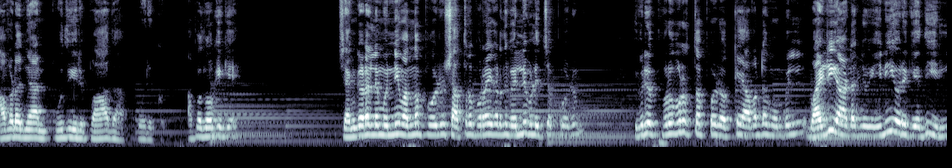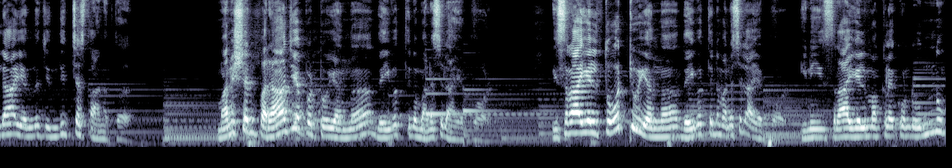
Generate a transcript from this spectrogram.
അവിടെ ഞാൻ പുതിയൊരു പാത ഒരുക്കും. അപ്പോൾ നോക്കിക്കേ ചെങ്കടലിന് മുന്നിൽ വന്നപ്പോഴും ശത്രു പുറകെ കിടന്ന് വെല്ലുവിളിച്ചപ്പോഴും ഇവർ പ്രവൃത്തപ്പോഴൊക്കെ അവരുടെ മുമ്പിൽ വഴി അടഞ്ഞു ഇനിയൊരു ഗതിയില്ല എന്ന് ചിന്തിച്ച സ്ഥാനത്ത് മനുഷ്യൻ പരാജയപ്പെട്ടു എന്ന് ദൈവത്തിന് മനസ്സിലായപ്പോൾ ഇസ്രായേൽ തോറ്റു എന്ന് ദൈവത്തിന് മനസ്സിലായപ്പോൾ ഇനി ഇസ്രായേൽ മക്കളെ കൊണ്ട് ഒന്നും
